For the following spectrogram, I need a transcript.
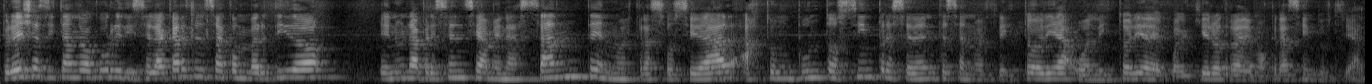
Pero ella citando a Curry dice, la cárcel se ha convertido en una presencia amenazante en nuestra sociedad hasta un punto sin precedentes en nuestra historia o en la historia de cualquier otra democracia industrial.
